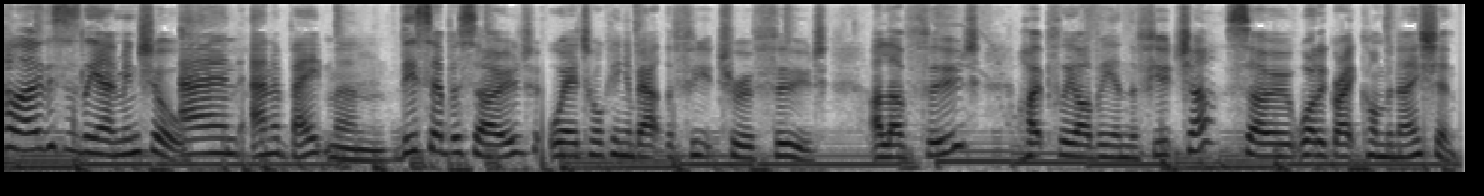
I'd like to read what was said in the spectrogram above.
Hello, this is Leanne Minshall. And Anna Bateman. This episode, we're talking about the future of food. I love food. Hopefully, I'll be in the future. So, what a great combination.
